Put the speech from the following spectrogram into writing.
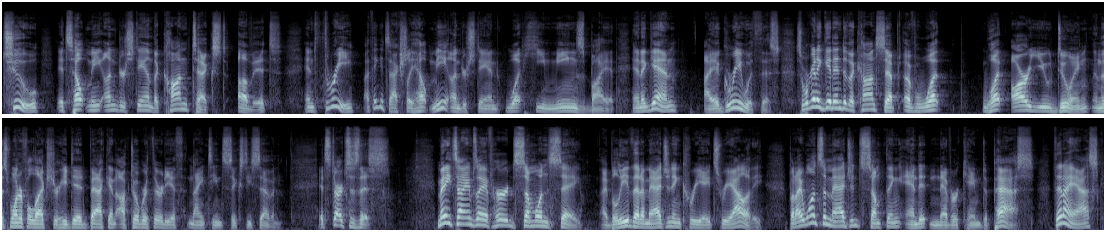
Two, it's helped me understand the context of it. And three, I think it's actually helped me understand what he means by it. And again, I agree with this. So we're going to get into the concept of what what are you doing in this wonderful lecture he did back in October 30th, 1967. It starts as this. Many times I have heard someone say, I believe that imagining creates reality, but I once imagined something and it never came to pass. Then I ask,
